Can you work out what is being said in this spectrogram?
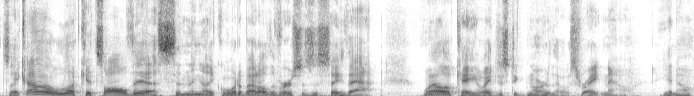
it's like, oh, look, it's all this. And then you're like, well, what about all the verses that say that? Well, okay, well, I just ignore those right now, you know?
